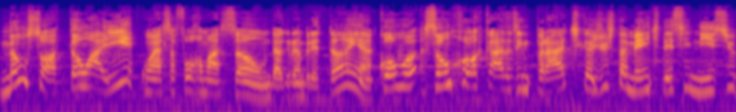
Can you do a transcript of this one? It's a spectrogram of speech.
não só estão aí com essa formação da Grã-Bretanha, como são colocadas em prática justamente desse início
